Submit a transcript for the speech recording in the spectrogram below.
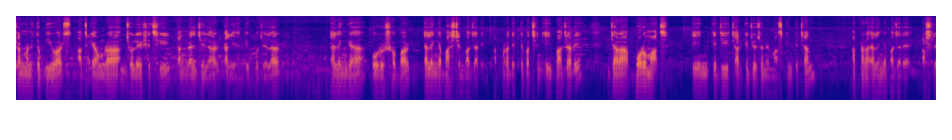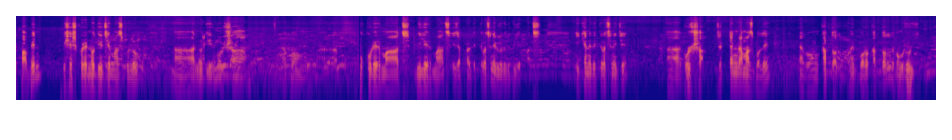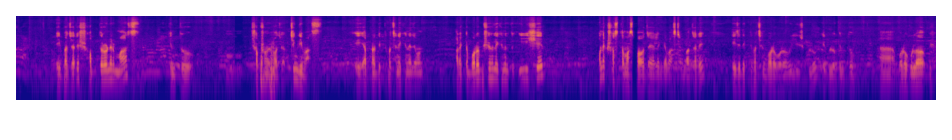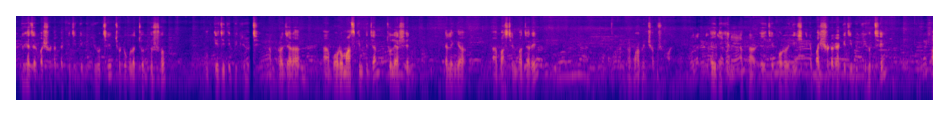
সম্মানিত ভিউয়ার্স আজকে আমরা চলে এসেছি টাঙ্গাইল জেলার কালিহাতি উপজেলার এলেঙ্গা পৌরসভার এলেঙ্গা বাসস্ট্যান্ড বাজারে। আপনারা দেখতে পাচ্ছেন এই বাজারে যারা বড় মাছ, তিন কেজি, চার কেজি ওজনের মাছ কিনতে চান, আপনারা এলেঙ্গা বাজারে আসলে পাবেন। বিশেষ করে নদীর যে মাছগুলো নদীর গুলশা এবং পুকুরের মাছ, বিলের মাছ, এই যে আপনারা দেখতে পাচ্ছেন, এগুলো কিন্তু বিলের মাছ। এইখানে দেখতে পাচ্ছেন এই যে গোলসা, যে ট্যাংরা মাছ বলে, এবং কাতল, অনেক বড় কাতল এবং রুই। এই বাজারে সব ধরনের মাছ কিন্তু সবসময় পাওয়া যায়। চিংড়ি মাছ। এই আপনারা দেখতে পাচ্ছেন এখানে যেমন আরেকটা বড় বিষয় হলো এখানে কিন্তু ইলিশের অনেক সস্তা মাছ পাওয়া যায় এলেঙ্গা বাসস্ট্যান্ড বাজারে। এই যে দেখতে পাচ্ছেন বড় বড় ইলিশগুলো, এগুলো কিন্তু বড়গুলো দুই হাজার পাঁচশো টাকা কেজিতে বিক্রি হচ্ছে, ছোটগুলো চোদ্দোশো কেজিতে বিক্রি হচ্ছে। আপনারা যারা বড় মাছ কিনতে চান, চলে আসেন এলেঙ্গা বাসস্ট্যান্ড বাজারে। আপনারা পাবেন সব সময় এই দেখেন, আপনার এই যে বড় ইলিশ, এটা পাঁচশো টাকা কেজি বিক্রি হচ্ছে।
